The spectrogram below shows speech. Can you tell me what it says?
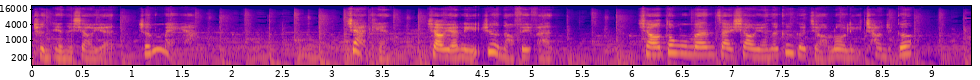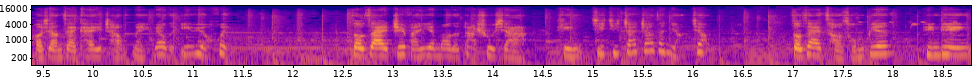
春天的校园真美呀！夏天，校园里热闹非凡，小动物们在校园的各个角落里唱着歌。好像在开一场美妙的音乐会。走在枝繁叶茂的大树下，听叽叽喳喳的鸟叫；走在草丛边，听听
